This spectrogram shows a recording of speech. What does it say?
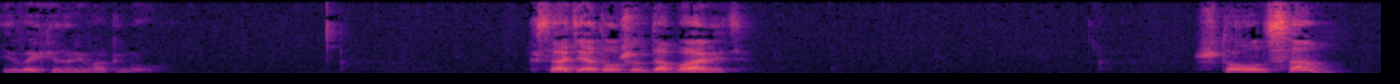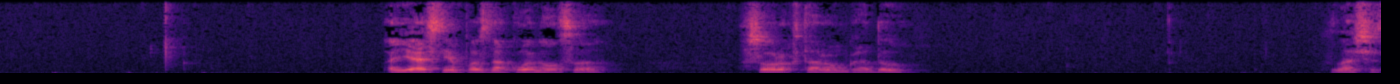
и выкинули в окно. Кстати, я должен добавить, что он сам, а я с ним познакомился в сорок втором году, значит,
